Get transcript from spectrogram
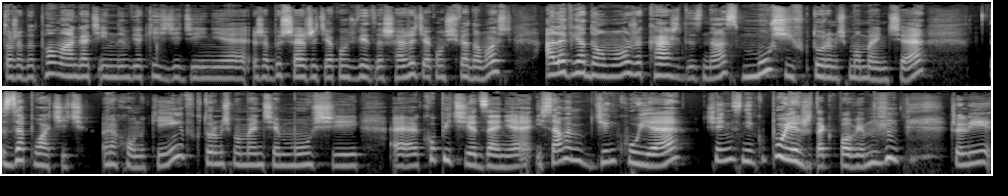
to, żeby pomagać innym w jakiejś dziedzinie, żeby szerzyć jakąś wiedzę, szerzyć jakąś świadomość, ale wiadomo, że każdy z nas musi w którymś momencie zapłacić rachunki, w którymś momencie musi e, kupić jedzenie i samym dziękuję się nic nie kupuje, że tak powiem. Czyli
